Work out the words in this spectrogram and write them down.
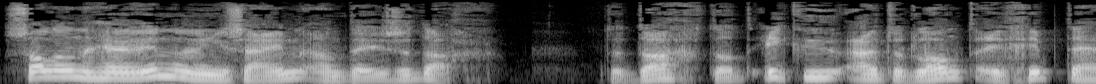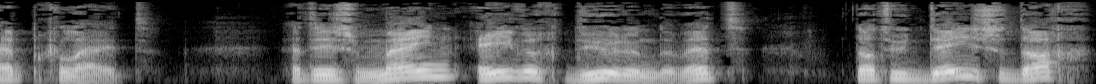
zal een herinnering zijn aan deze dag, de dag dat ik u uit het land Egypte heb geleid. Het is mijn eeuwigdurende wet dat u deze dag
